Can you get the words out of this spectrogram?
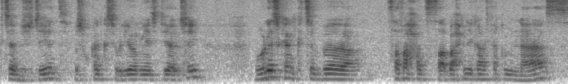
كتاب جديد باش نبقى نكتب اليوميات ديالتي. وليت كنكتب صفحات الصباح ملي كنفيق من النعاس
